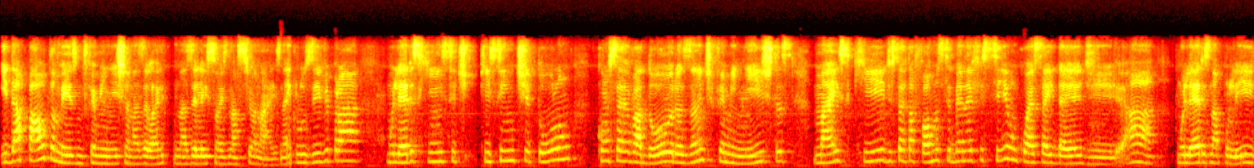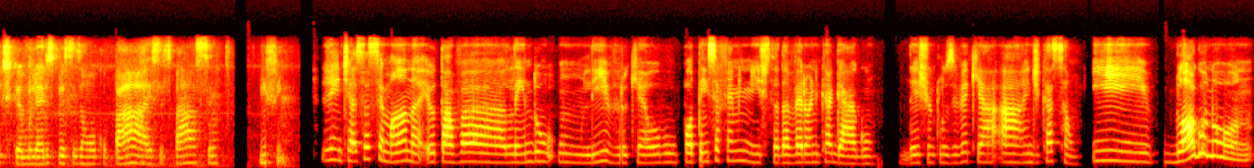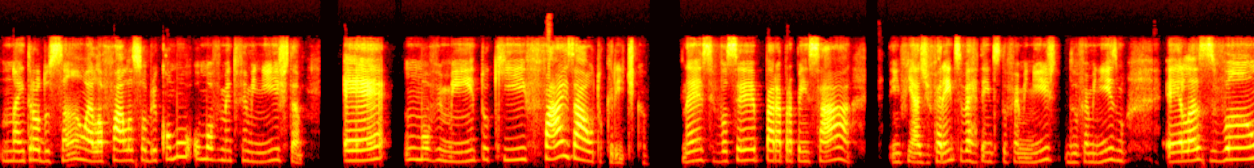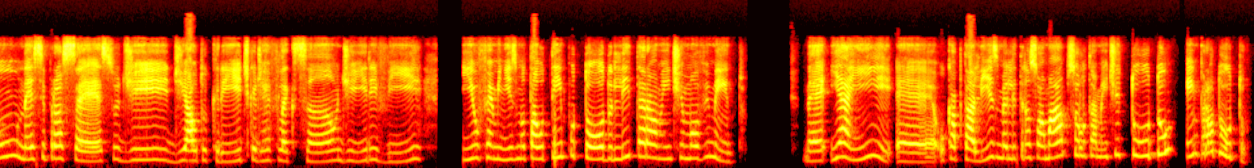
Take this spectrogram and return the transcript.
e da pauta mesmo feminista nas, ele nas eleições nacionais, né? inclusive para mulheres que, que se intitulam conservadoras, antifeministas, mas que, de certa forma, se beneficiam com essa ideia de ah, mulheres na política, mulheres precisam ocupar esse espaço, enfim. Gente, essa semana eu estava lendo um livro que é o Potência Feminista, da Verônica Gago. Deixo, inclusive, aqui a, a indicação. E logo no, na introdução, ela fala sobre como o movimento feminista é um movimento que faz a autocrítica. Né? Se você parar para pensar, enfim, as diferentes vertentes do feminismo, do feminismo, elas vão nesse processo de, de autocrítica, de reflexão, de ir e vir, e o feminismo está o tempo todo literalmente em movimento. Né? E aí, é, o capitalismo ele transforma absolutamente tudo em produto.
